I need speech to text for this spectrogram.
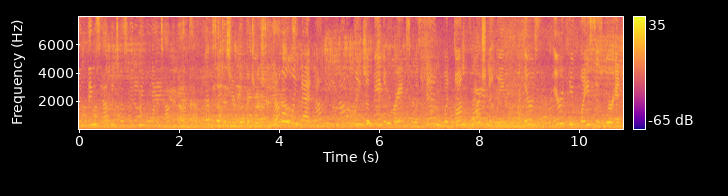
when things happen to us, we don't even want to talk about that. So does your book address of Not only that, not, not only the being afraid to ascend, but unfortunately, there's very few places where an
